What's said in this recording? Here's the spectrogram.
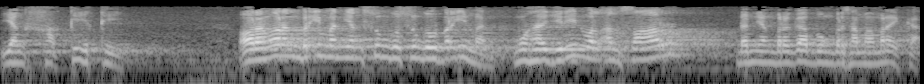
yang hakiki. Orang-orang beriman yang sungguh-sungguh beriman, muhajirin wal ansar dan yang bergabung bersama mereka.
